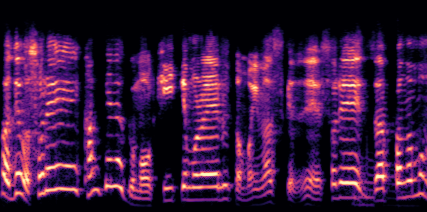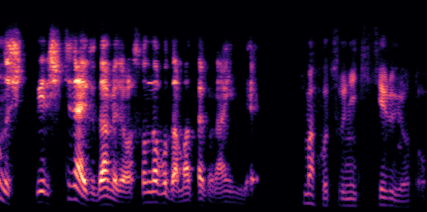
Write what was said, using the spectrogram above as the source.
まあでもそれ関係なくもう聞いてもらえると思いますけどね。それうん。雑把のもの知って、知ってないとダメとか、そんなことは全くないんで。まあ、普通に聴けるよと。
